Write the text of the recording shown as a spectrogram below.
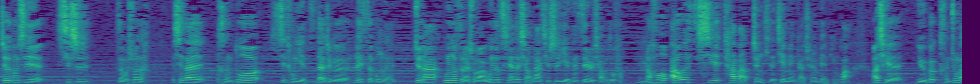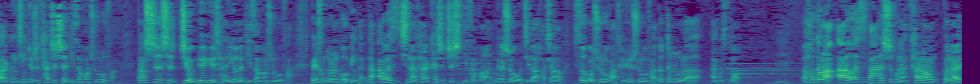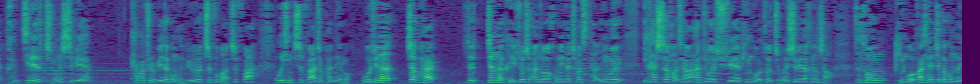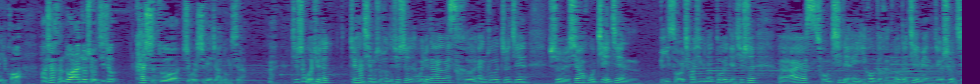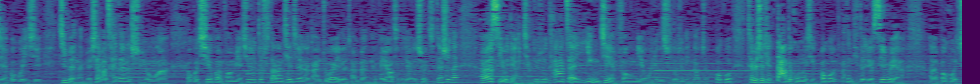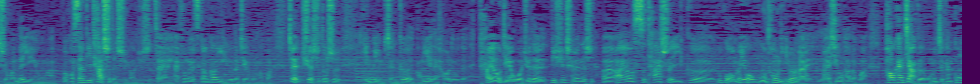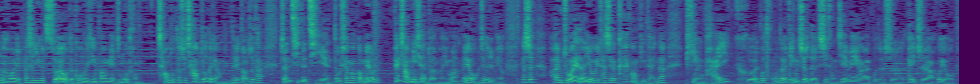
这个东西其实怎么说呢？现在很多系统也自带这个类似的功能。就拿 Windows 来说吧，Windows 现在的小娜其实也跟 Siri 差不多。然后 iOS 七它把整体的界面改成了扁平化，而且有个很重大的更新，就是它支持了第三方输入法。当时是只有越狱才能用的第三方输入法，被很多人诟病的。那 iOS 七呢，它开始支持第三方了。那个时候我记得好像搜狗输入法、腾讯输入法都登录了 Apple Store。嗯。然后到了 iOS 八的时候呢，它让本来很激烈的指纹识别。开发出了别的功能，比如说支付宝支付啊、微信支付啊这块内容，我觉得这块这真的可以说是安卓后面在抄袭它的，因为一开始好像安卓学苹果做指纹识别的很少，自从苹果发现了这个功能以后啊，好像很多安卓手机就开始做指纹识别这样东西了。其实我觉得，就像前面所说的，其实我觉得 iOS 和安卓之间是相互借鉴。比所谓抄袭更加多一点。其实，呃，iOS 从七点零以后的很多的界面的这个设计啊，包括一些基本的，比如下拉菜单的使用啊，包括切换方面，其实都是大量借鉴了 Android 的版本的 layout 的这样一个设计。但是呢，iOS 有一点很强，就是它在硬件方面，我觉得始终是领导者。包括特别是一些大的功能性，包括刚才你提的这个 Siri 啊，呃，包括指纹的应用啊，包括 3D Touch 的使用，就是在 iPhone 6s 刚刚引入的这个功能的话，这确实都是引领整个行业的潮流的。还有一点，我觉得必须承认的是，呃，iOS 它是一个如果我们用木桶理论来来形容它的话，抛开价格，我们只看功能方面，它是一个所有的功能性方面，木桶长度都是差不多的这样的，它就导致它整体的体验都相当高，没有非常明显的短板，有吗？没有，真的是没有。但是 Android 呢，由于它是个开放平台，那品牌和不同的定制的系统界面啊，或者是配置啊，会有。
